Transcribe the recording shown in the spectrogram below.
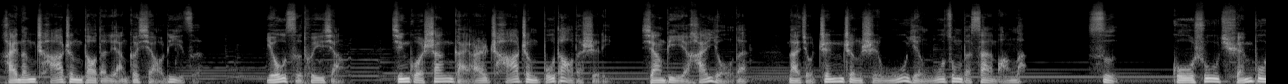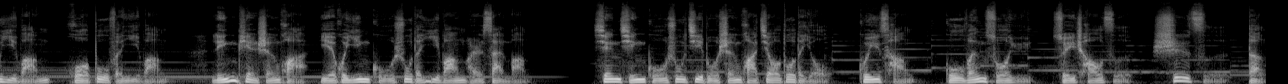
还能查证到的两个小例子。由此推想，经过删改而查证不到的事例。想必也还有的，那就真正是无影无踪的散亡了。四，古书全部遗亡或部分遗亡，鳞片神话也会因古书的遗亡而散亡。先秦古书记录神话较多的有《归藏》《古文所语》《隋朝子》《诗子》等，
